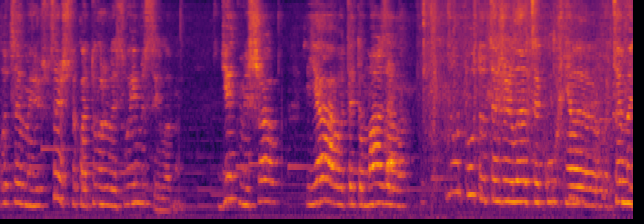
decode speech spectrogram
Оце ми все штукатурили своїми силами. Дід мішав, я от це мазала. Ну тут оце жила, це кухня, це ми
